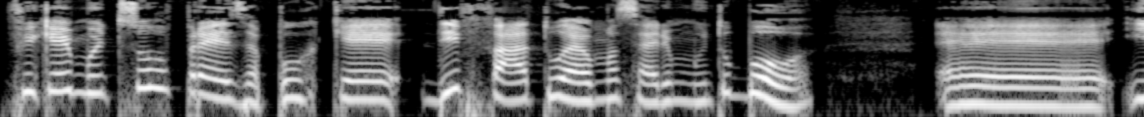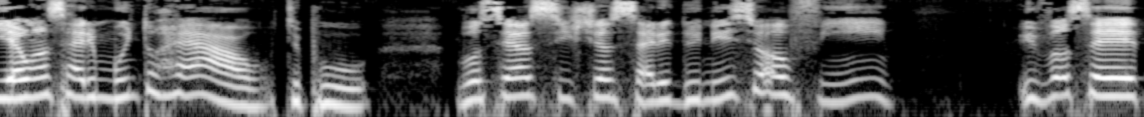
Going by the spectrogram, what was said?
fiquei muito surpresa, porque de fato é uma série muito boa. É, e é uma série muito real. Tipo, você assiste a série do início ao fim e você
